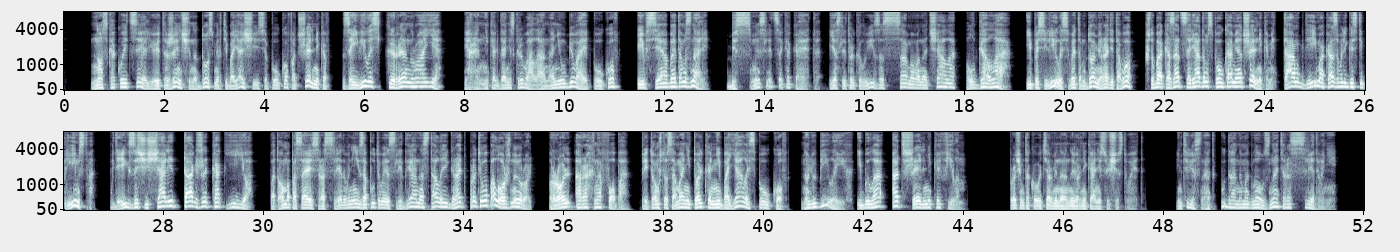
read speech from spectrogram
Но с какой целью эта женщина, до смерти боящаяся пауков-отшельников, заявилась к Ирен Руае? Ирен никогда не скрывала, она не убивает пауков, и все об этом знали. Бессмыслица какая-то, если только Луиза с самого начала лгала и поселилась в этом доме ради того, чтобы оказаться рядом с пауками-отшельниками, там, где им оказывали гостеприимство, где их защищали так же, как ее. Потом, опасаясь расследования и запутывая следы, она стала играть противоположную роль — роль арахнофоба, при том, что сама не только не боялась пауков, но любила их и была отшельникофилом. Впрочем, такого термина наверняка не существует. Интересно, откуда она могла узнать о расследовании?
